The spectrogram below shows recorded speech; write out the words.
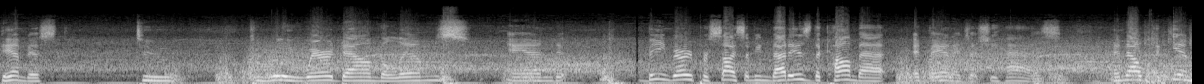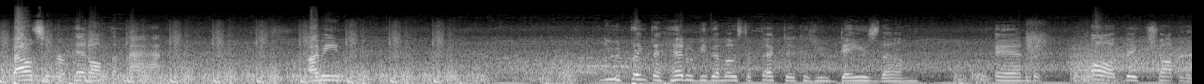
damnedest to to really wear down the limbs and being very precise. I mean, that is the combat advantage that she has. And now, again, bouncing her head off the mat. I mean, think the head would be the most effective because you daze them. And, oh, a big chop to the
